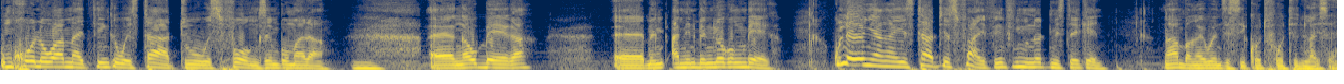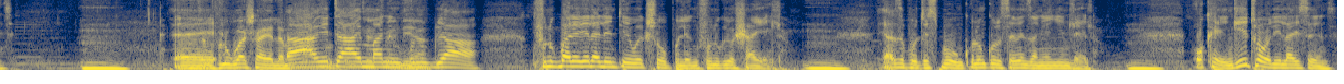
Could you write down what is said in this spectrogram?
umholo wami i think wesithathu wes4 ngisempumalanga. Eh ngawubeka. Eh i mean bengiloko ngibeka. Kuleyo nyanga yesithathu yesi5 if I'm not mistaken ngihamba ngayenza i-code 14 license. Eh ngifuna ukuwashayela Ah ngithi hayi mani ngifuna ukuya ngifuna ukubalekela lento ye-workshop le ngifuna ukuyoshayela. Yazi futhi sibu uNkulunkulu usebenza ngenye indlela. Okay ngiyithola i-license.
